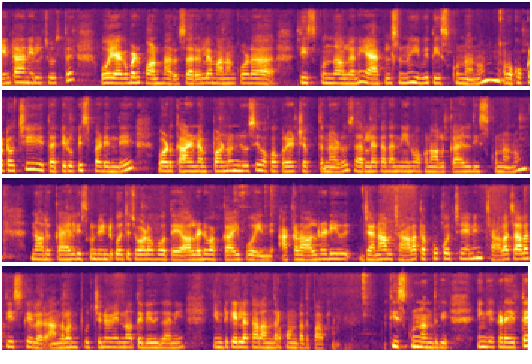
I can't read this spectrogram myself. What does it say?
ఏంటా అని వెళ్ళి చూస్తే ఓ ఎగబడి కొంటున్నారు. సరేలే మనం కూడా తీసుకుందాంలని యాపిల్స్ ఇవి తీసుకున్నాను. ఒక్కొక్కటి వచ్చి థర్టీ రూపీస్ పడింది. వాడు కాడిన పండును చూసి ఒక్కొక్క రేట్ చెప్తున్నాడు. సర్లే కదా నేను ఒక నాలుగు కాయలు తీసుకున్నాను. నాలుగు కాయలు తీసుకుంటే ఇంటికి వచ్చి చూడకపోతే ఆల్రెడీ ఒక కాయ పోయింది. అక్కడ ఆల్రెడీ జనాలు చాలా తక్కువకి వచ్చాయని చాలా చాలా తీసుకెళ్ళారు. అందులో పుచ్చినవి ఎన్నో తెలియదు కానీ ఇంటికి వెళ్ళాక అందరికి ఉంటుంది పాపం. తీసుకున్నందుకు ఇంక ఇక్కడైతే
